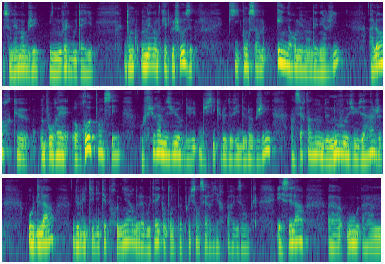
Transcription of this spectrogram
ce même objet, une nouvelle bouteille. Donc on est dans quelque chose qui consomme énormément d'énergie, alors qu'on pourrait repenser au fur et à mesure du, cycle de vie de l'objet un certain nombre de nouveaux usages au-delà de l'utilité première de la bouteille quand on ne peut plus s'en servir, par exemple. Et c'est là euh, où, euh,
